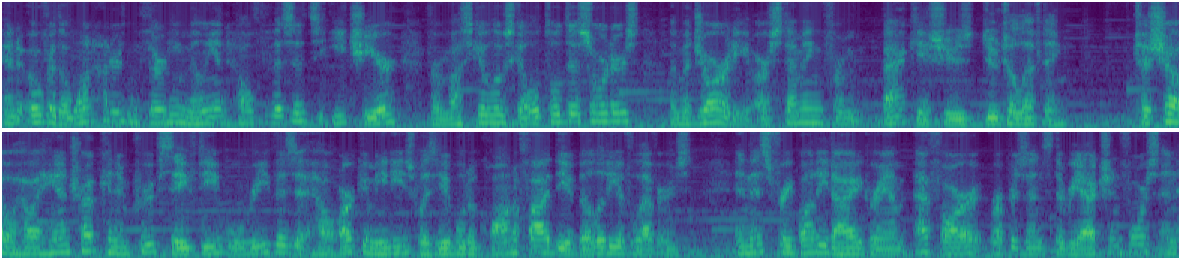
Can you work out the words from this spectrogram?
and over the 130 million health visits each year for musculoskeletal disorders, the majority are stemming from back issues due to lifting. To show how a hand truck can improve safety, we'll revisit how Archimedes was able to quantify the ability of levers. In this free body diagram, FR represents the reaction force and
